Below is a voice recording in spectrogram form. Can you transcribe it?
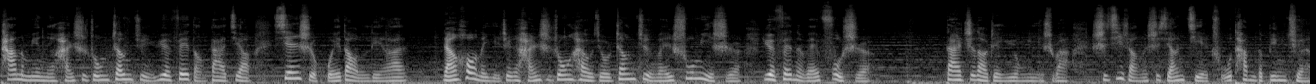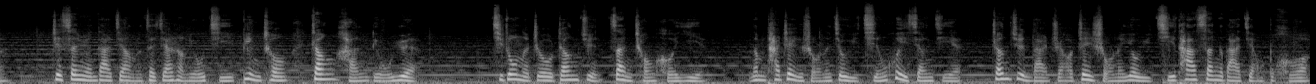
他呢命令韩世忠、张俊、岳飞等大将先是回到了临安，然后呢以这个韩世忠还有就是张俊为枢密使，岳飞呢为副使。大家知道这个用意是吧？实际上呢是想解除他们的兵权。这三员大将呢再加上刘琦，并称张、韩、刘、岳，其中呢只有张俊赞成和议。那么他这个时候呢就与秦桧相结。张俊大知道，这时候呢又与其他三个大将不和，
